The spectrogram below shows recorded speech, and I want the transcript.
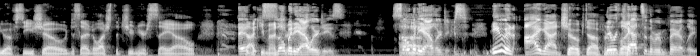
UFC show, decided to watch the Junior. And documentary. So many allergies. So Uh, many allergies. Even I got choked up. And There were like, cats in the room. Apparently,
